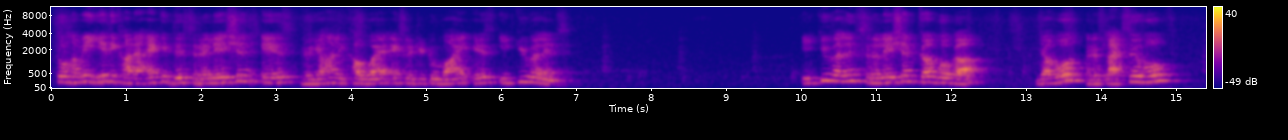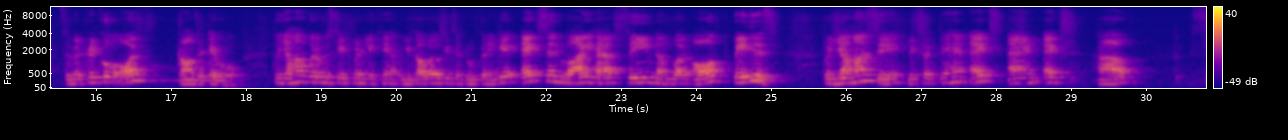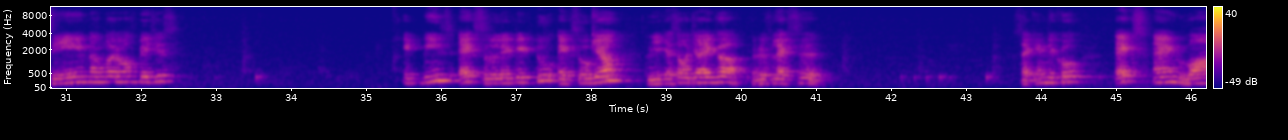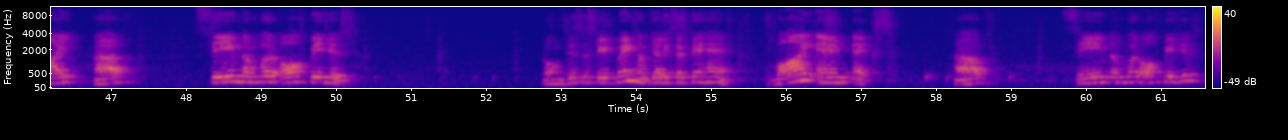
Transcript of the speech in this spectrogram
तो हमें ये दिखाना है कि दिस रिलेशन इज़ जो यहाँ लिखा हुआ है, x related to Y is equivalence equivalence relation कब होगा? जब वो रिफ्लेक्सिव हो सिमेट्रिक हो और ट्रांजिटिव हो. तो यहाँ पर हम स्टेटमेंट लिखे लिखा हुआ है, उसी से प्रूव करेंगे। X and Y have same number of pages तो यहाँ से लिख सकते हैं X and X have same number of pages it means X related to X हो गया। तो ये कैसा हो जाएगा? रिफ्लेक्सिव सेकेंड देखो X and Y have same number of pages from this statement हम क्या लिख सकते हैं y and x have same number of pages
